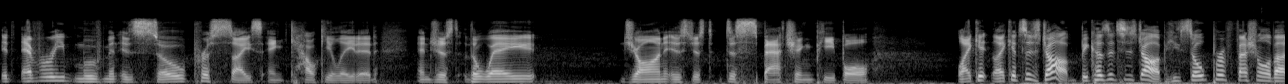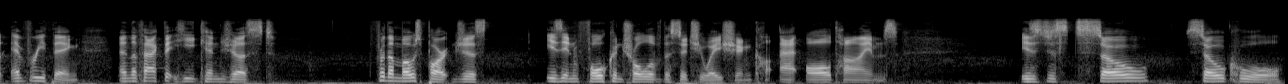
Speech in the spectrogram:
it every movement is so precise and calculated, and just the way John is just dispatching people like it like it's his job because it's his job. He's so professional about everything, and the fact that he can just for the most part, just is in full control of the situation at all times is just so so cool.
